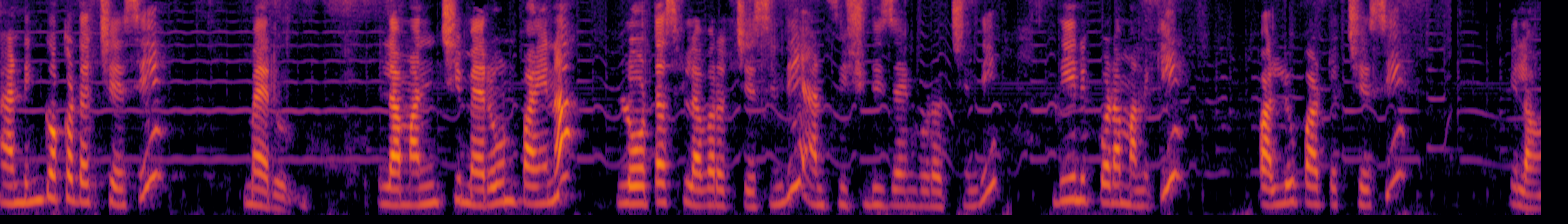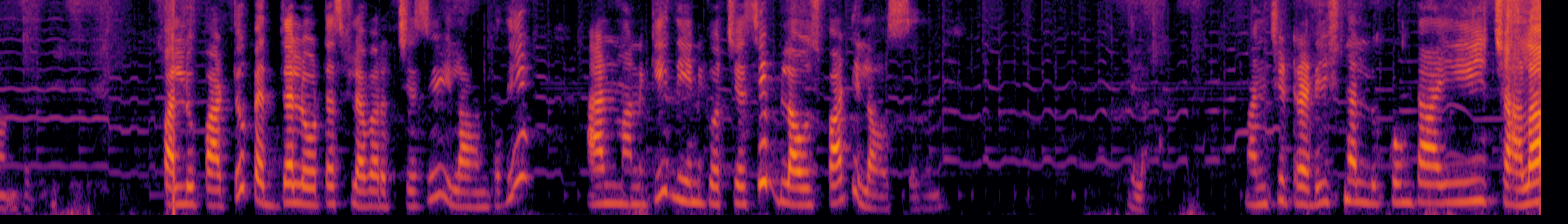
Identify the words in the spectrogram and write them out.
and ఇంకొకటి వచ్చేసి మెరూన్ ఇలా మంచి మెరూన్ పైన లోటస్ ఫ్లవర్ వచ్చేసింది అండ్ ఫిష్ డిజైన్ కూడా వచ్చింది. దీనికి కూడా మనకి పళ్ళు పాటు వచ్చేసి ఇలా ఉంటుంది. పళ్ళు పాటు పెద్ద లోటస్ ఫ్లవర్ వచ్చేసి ఇలా ఉంటుంది. అండ్ మనకి దీనికి వచ్చేసి బ్లౌజ్ పార్ట్ ఇలా వస్తుంది. ఇలా. మంచి ట్రెడిషనల్ లుక్ ఉంటాయి. చాలా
